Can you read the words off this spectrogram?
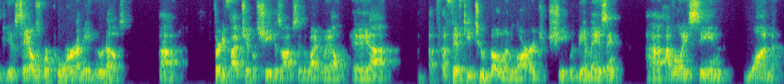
you know sales were poor? I mean, who knows? Uh, 35 Chicle sheet is obviously the white whale. A uh, a 52 Bowman large sheet would be amazing. Uh, I've only seen one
